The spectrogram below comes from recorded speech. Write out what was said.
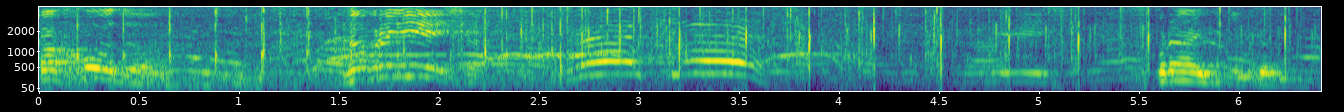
по ходу. Добрый вечер. Здрасте! С праздником.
